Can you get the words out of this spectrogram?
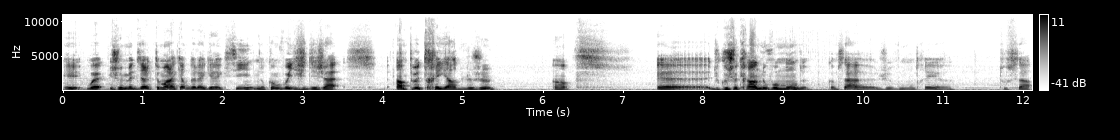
Et ouais, je vais mettre directement la carte de la galaxie. Donc, comme vous voyez, j'ai déjà un peu tryhard le jeu. Hein. Euh, du coup, je vais créer un nouveau monde. Comme ça, euh, je vais vous montrer tout ça.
